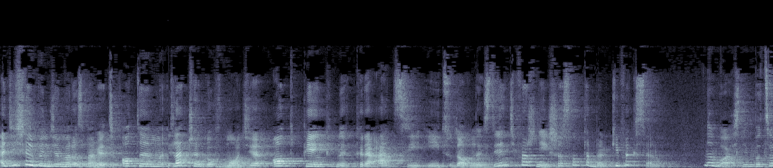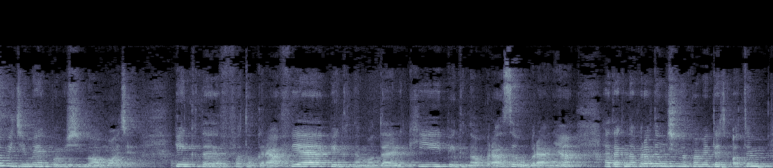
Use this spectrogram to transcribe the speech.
A dzisiaj będziemy rozmawiać o tym, dlaczego w modzie od pięknych kreacji i cudownych zdjęć ważniejsze są tabelki w Excelu. No właśnie, bo co widzimy, jak pomyślimy o modzie? Piękne fotografie, piękne modelki, piękne obrazy, ubrania, a tak naprawdę musimy pamiętać o tym,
